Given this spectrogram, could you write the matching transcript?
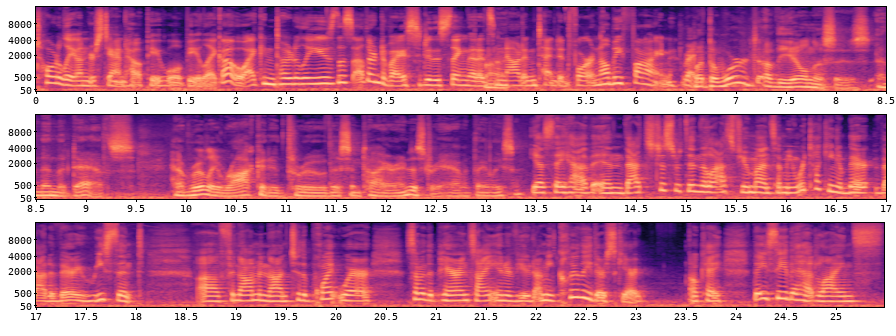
totally understand how people will be like, "Oh, I can totally use this other device to do this thing that it's Right. not intended for and I'll be fine." Right. But the word of the illnesses and then the deaths have really rocketed through this entire industry, haven't they, Lisa? Yes, they have, and that's just within the last few months. I mean, we're talking about, about a very recent uh, phenomenon to the point where some of the parents I interviewed, I mean, clearly they're scared. Okay, they see the headlines:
